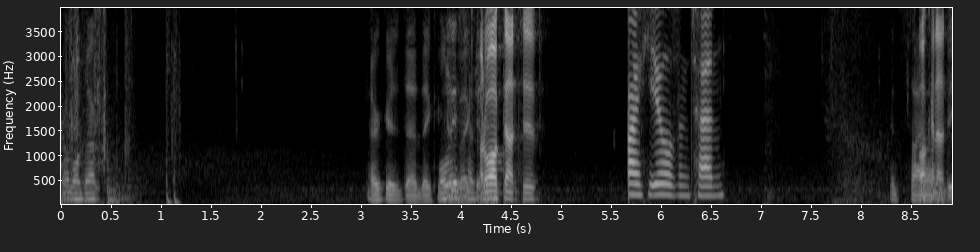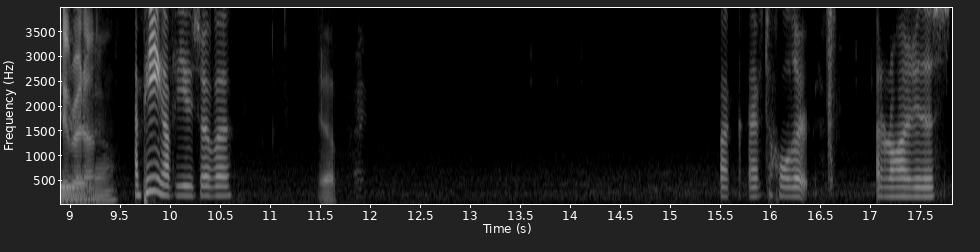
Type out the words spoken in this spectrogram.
One wall drop. Erker's dead. They can Only go back. I'm gonna walk down too. My heals in 10. It's silent Walking on B two right right now. now. I'm peeing off you, Sova. Fuck, I have to hold it. I don't know how to do this.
